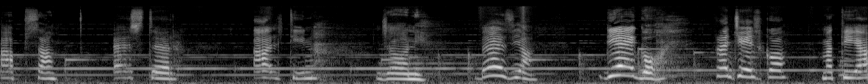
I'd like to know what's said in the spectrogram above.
Apsa, Esther, Altin, Johnny, Besia, Diego, Francesco, Mattia.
